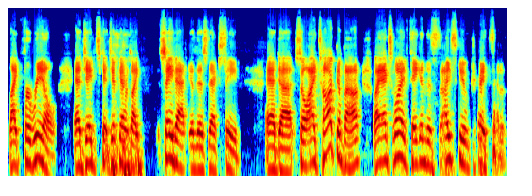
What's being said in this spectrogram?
like for real? And James Jim Cameron's like, say that in this next scene. And uh, so I talked about my ex-wife taking this ice cube trays out of the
